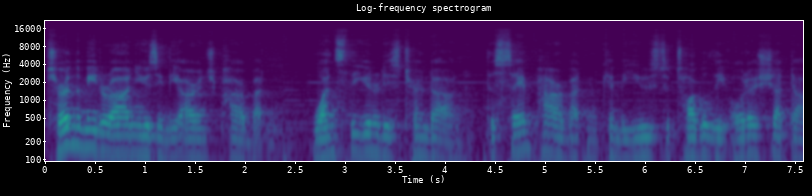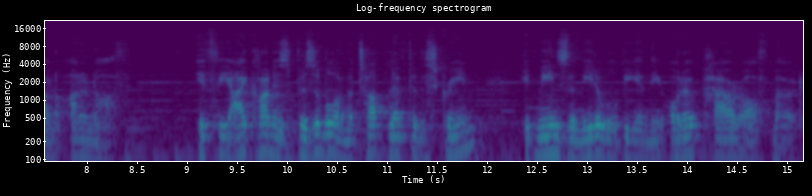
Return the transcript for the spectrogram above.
Turn the meter on using the orange power button. Once the unit is turned on, the same power button can be used to toggle the auto shutdown on and off. If the icon is visible on the top left of the screen, it means the meter will be in the auto power off mode.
